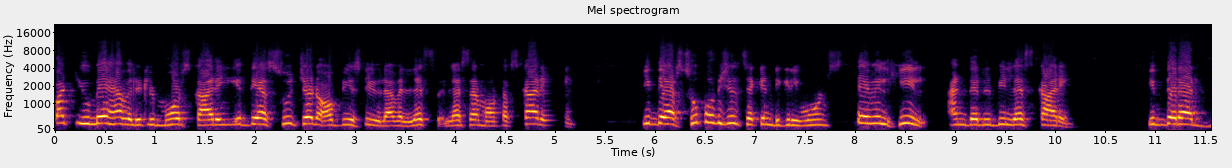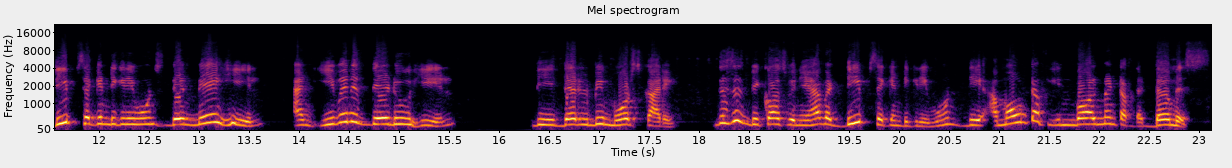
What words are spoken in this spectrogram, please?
but you may have a little more scarring. If they are sutured, obviously you'll have a less lesser amount of scarring. If they are superficial second degree wounds, they will heal and there will be less scarring. If there are deep second degree wounds, they may heal, and even if they do heal, the, there will be more scarring. This is because when you have a deep second degree wound, the amount of involvement of the dermis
